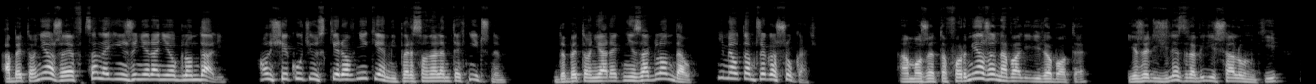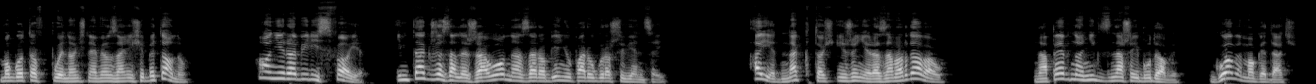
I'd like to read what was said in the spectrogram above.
A betoniarze wcale inżyniera nie oglądali. On się kłócił z kierownikiem i personelem technicznym. Do betoniarek nie zaglądał, nie miał tam czego szukać. A może to formiarze nawalili robotę? Jeżeli źle zrobili szalunki, mogło to wpłynąć na wiązanie się betonu. Oni robili swoje. Im także zależało na zarobieniu paru groszy więcej. A jednak ktoś inżyniera zamordował. Na pewno nikt z naszej budowy. Głowę mogę dać.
